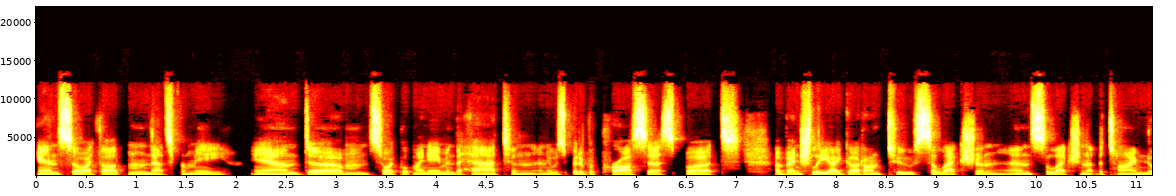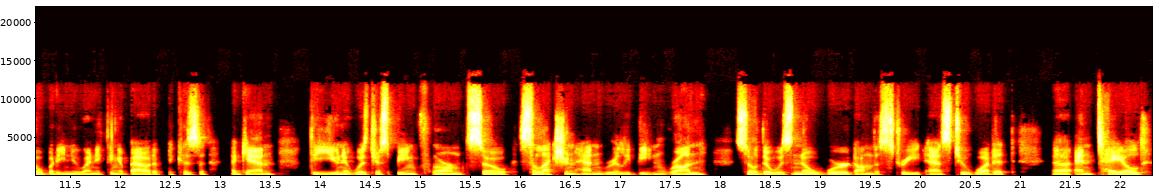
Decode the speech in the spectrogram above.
And so I thought, mm, that's for me. And um, so I put my name in the hat, and, and, it was a bit of a process, but eventually I got onto selection. And selection at the time, nobody knew anything about it because, again, the unit was just being formed. So selection hadn't really been run. So there was no word on the street as to what it uh, entailed.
